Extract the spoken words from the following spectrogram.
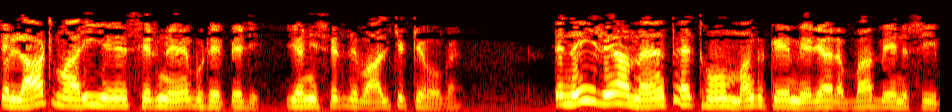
ਤੇ ਲਾਟ ਮਾਰੀ ਏ ਸਿਰ ਨੇ ਬੁਢੇਪੇ ਦੀ ਯਾਨੀ ਸਿਰ ਦੇ ਵਾਲ ਚਿੱਟੇ ਹੋ ਗਏ ਤੇ ਨਹੀਂ ਰਿਹਾ ਮੈਂ ਤੇਥੋਂ ਮੰਗ ਕੇ ਮੇਰੇ ਰੱਬਾ ਬੇਨਸੀਬ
